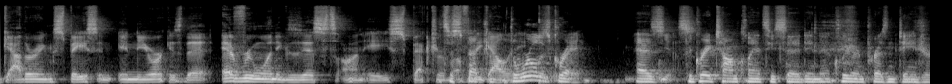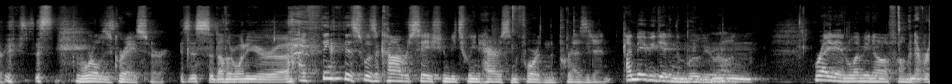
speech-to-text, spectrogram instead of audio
gathering space in, in New York is that everyone exists on a spectrum It's a of spectrum. legality. The world is gray, as Yes. the great Tom Clancy said in "A Clear and Present Danger." This, the world is gray, sir. is this another one of your? Uh, I think this was a conversation between Harrison Ford and the president. I may be getting the movie wrong. Write in, let me know if I'm never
